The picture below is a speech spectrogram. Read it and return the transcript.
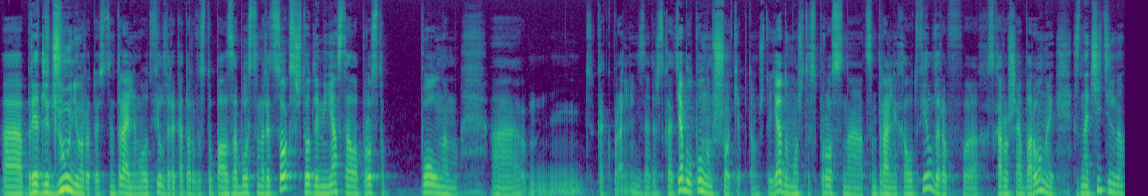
Брэдли Джуниора, то есть центрального аутфилдера, который выступал за Бостон Ред Сокс, что для меня стало просто полным а, как правильно, не знаю даже сказать, я был в полном шоке, потому что я думал, что спрос на центральных аутфилдеров а, с хорошей обороной значительно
